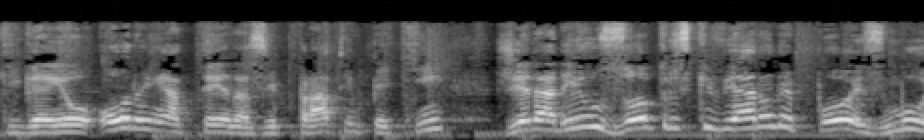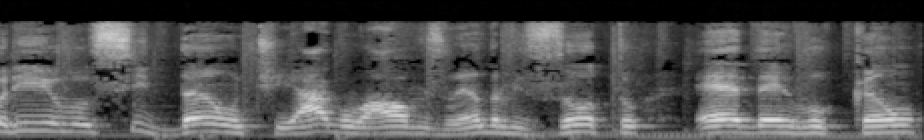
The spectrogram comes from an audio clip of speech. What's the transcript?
que ganhou ouro em Atenas e prata em Pequim, geraria os outros que vieram depois: Murilo, Sidão, Thiago Alves, Leandro Visotto, Éder, Lucão,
